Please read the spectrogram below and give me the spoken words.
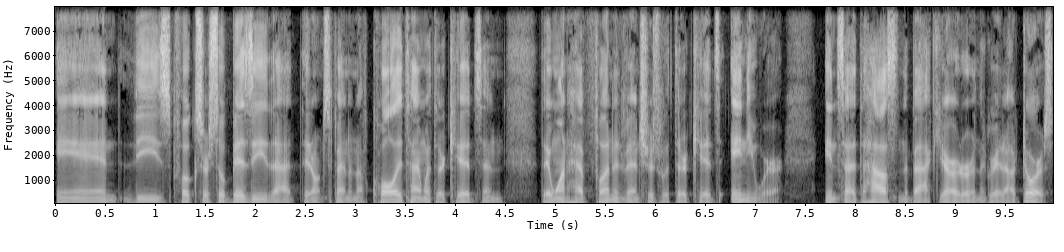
And these folks are so busy that they don't spend enough quality time with their kids and they want to have fun adventures with their kids anywhere inside the house in the backyard or in the great outdoors.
